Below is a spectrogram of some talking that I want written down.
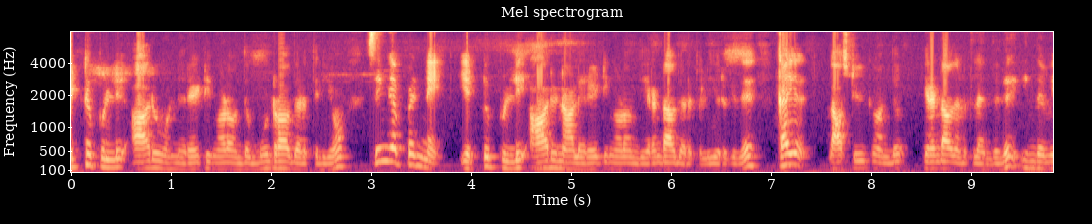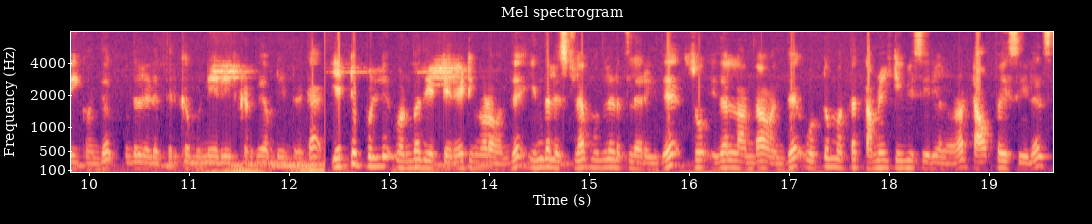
எட்டு புள்ளி ஆறு ஒன்று ரேட்டிங்கோட வந்து மூன்றாவது இடத்துலையும் சிங்கப்பெண்ணை எட்டு புள்ளி ஆறு நாலு ரேட்டிங்கோட வந்து இரண்டாவது இடத்துலையும் இருக்குது. கயல் லாஸ்ட் வீக் வந்து இரண்டாவது இடத்துல இருந்தது. இந்த வீக் வந்து முதலிடத்திற்கு முன்னேறி இருக்கிறது அப்படின்னு இருக்க எட்டு புள்ளி ஒன்பது எட்டு ரேட்டிங்கோட வந்து இந்த லிஸ்ட்ல முதலிடத்துல இருக்குது. ஸோ இதெல்லாம் தான் வந்து ஒட்டுமொத்த தமிழ் டிவி சீரியலோட டாப் ஃபைவ் சீரியல்ஸ்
